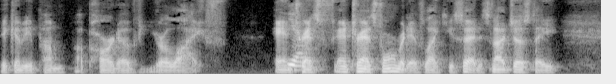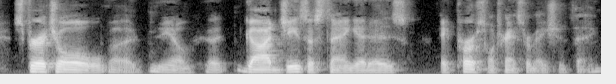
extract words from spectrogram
it can become a part of your life and yeah. trans and transformative, like you said. It's not just a spiritual, uh, you know, uh, God Jesus thing. It is a personal transformation thing.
